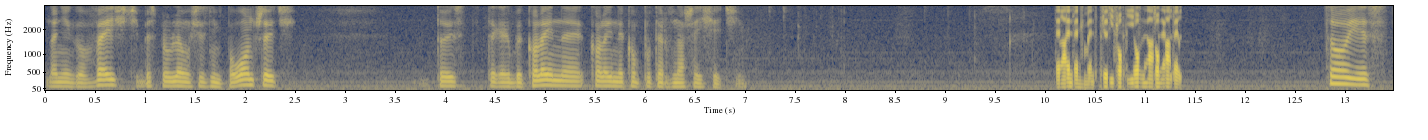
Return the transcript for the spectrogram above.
na niego wejść, bez problemu się z nim połączyć to jest tak jakby kolejny, kolejny komputer w naszej sieci. To jest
